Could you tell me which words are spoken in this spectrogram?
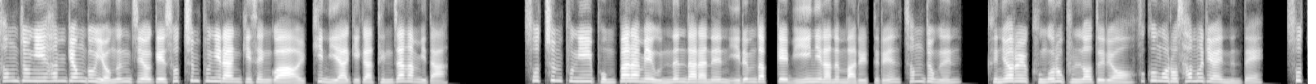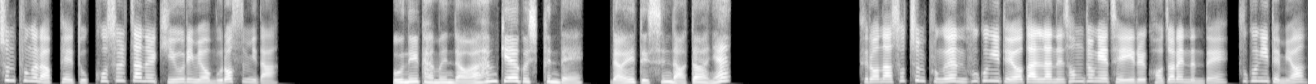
성종이 함경도 영흥 지역의 소춘풍이란 기생과 얽힌 이야기가 등장합니다. 소춘풍이 봄바람에 웃는다라는 이름답게 미인이라는 말을 들은 성종은 그녀를 궁으로 불러들여 후궁으로 삼으려 했는데 소춘풍을 앞에 두고 술잔을 기울이며 물었습니다. 오늘 밤은 너와 함께하고 싶은데 너의 뜻은 어떠하냐? 그러나 소춘풍은 후궁이 되어달라는 성종의 제의를 거절했는데 후궁이 되면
